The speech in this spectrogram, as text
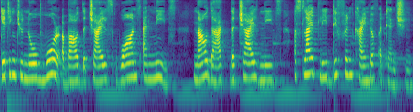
getting to know more about the child's wants and needs now that the child needs a slightly different kind of attention.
